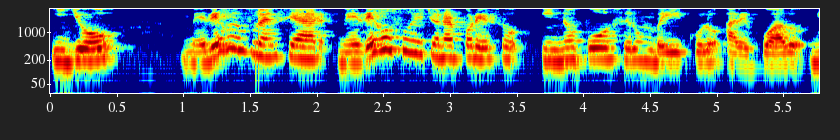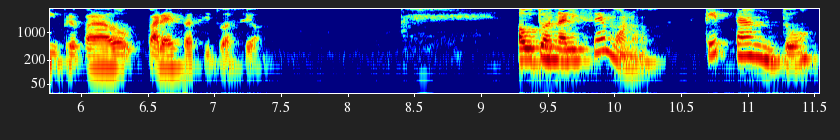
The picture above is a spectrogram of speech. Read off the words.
Y yo me dejo influenciar, me dejo sugestionar por eso y no puedo ser un vehículo adecuado ni preparado para esa situación autoanalicémonos, ¿qué tanto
